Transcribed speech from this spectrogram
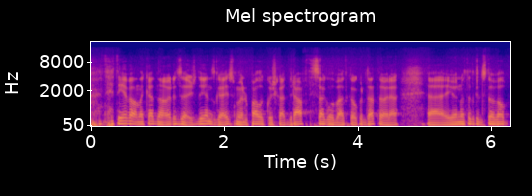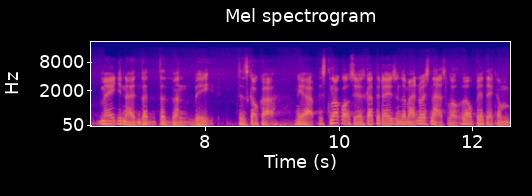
tie vēl nekad nav redzējuši dienas gaismu, ir palikuši kā drafti saglabāti kaut kur datorā. Jo nu, tad, kad es to vēl mēģināju, tad, tad man bija tas kaut kā Jā, es noklausījos katru reizi un domāju, nu, es neesmu vēl, pietiekami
